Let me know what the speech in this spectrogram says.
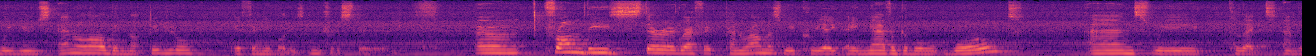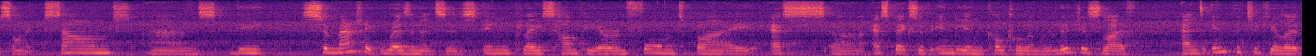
we use analog and not digital if anybody's interested. Um, from these stereographic panoramas, we create a navigable world and we collect ambisonic sound and the somatic resonances in place Hampi are informed by as, uh, aspects of Indian cultural and religious life and in particular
